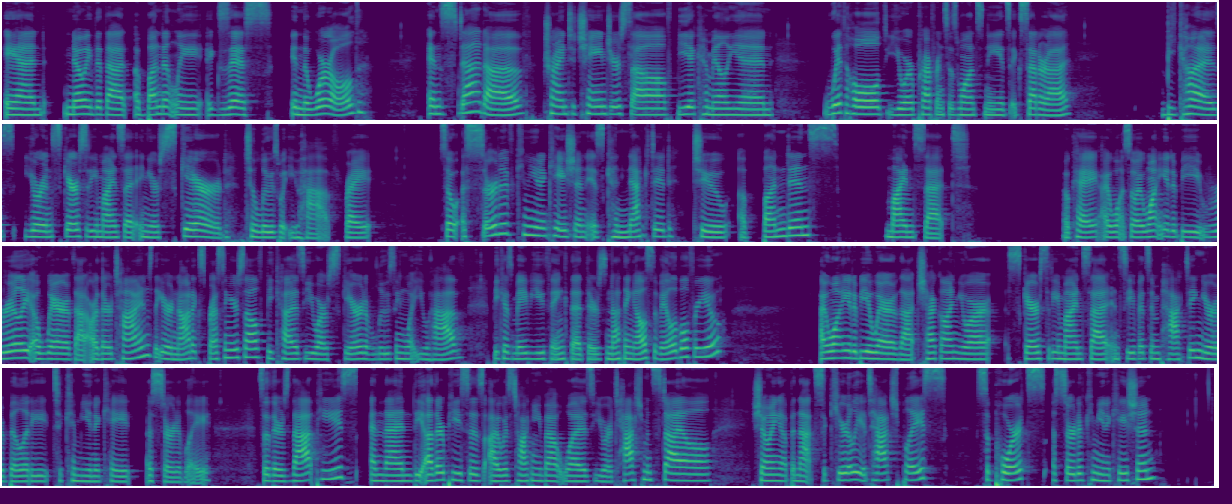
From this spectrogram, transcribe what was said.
and knowing that that abundantly exists in the world instead of trying to change yourself, be a chameleon, withhold your preferences, wants, needs, etc., because you're in scarcity mindset and you're scared to lose what you have, right? So, assertive communication is connected to abundance mindset. Okay. I want, so I want you to be really aware of that. Are there times that you're not expressing yourself because you are scared of losing what you have? Because maybe you think that there's nothing else available for you? I want you to be aware of that. Check on your scarcity mindset and see if it's impacting your ability to communicate assertively. So there's that piece. And then the other pieces I was talking about was your attachment style, showing up in that securely attached place supports assertive communication.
